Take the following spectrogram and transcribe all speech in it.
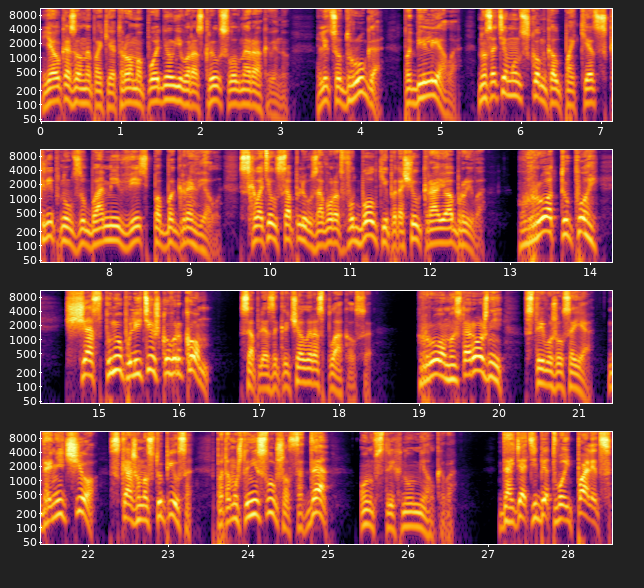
Я указал на пакет. Рома поднял его, раскрыл, словно раковину. Лицо друга побелело. Но затем он скомкал пакет, скрипнул зубами, весь побагровел. Схватил соплю за ворот футболки и потащил к краю обрыва. «Урод тупой! Сейчас пну, полетишь кувырком!» Сопля закричал и расплакался. «Ром, осторожней!» — встревожился я. «Да ничего, скажем, оступился, потому что не слушался, да?» Он встряхнул мелкого. «Да я тебе твой палец!»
